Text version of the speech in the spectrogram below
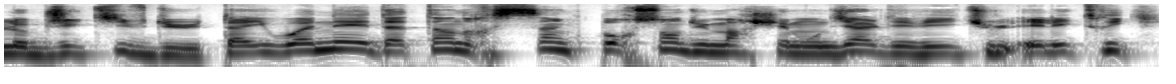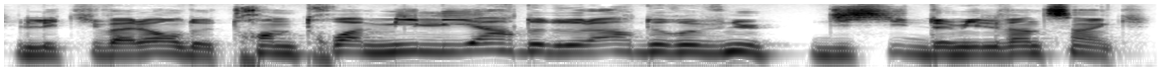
L'objectif du Taïwanais est d'atteindre 5% du marché mondial des véhicules électriques, l'équivalent de 33 milliards de dollars de revenus d'ici 2025.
